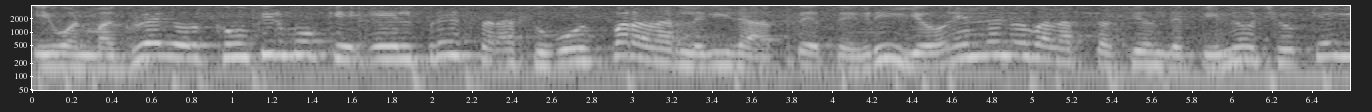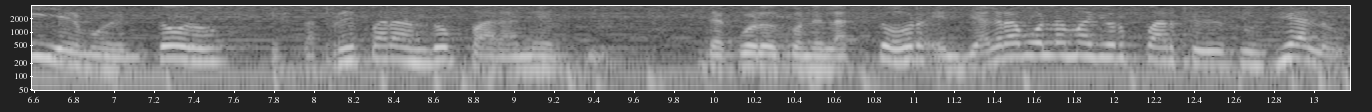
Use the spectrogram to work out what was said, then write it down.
Iwan McGregor confirmó que él prestará su voz para darle vida a Pepe Grillo en la nueva adaptación de Pinocho que Guillermo del Toro está preparando para Netflix. De acuerdo con el actor, él ya grabó la mayor parte de sus diálogos,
